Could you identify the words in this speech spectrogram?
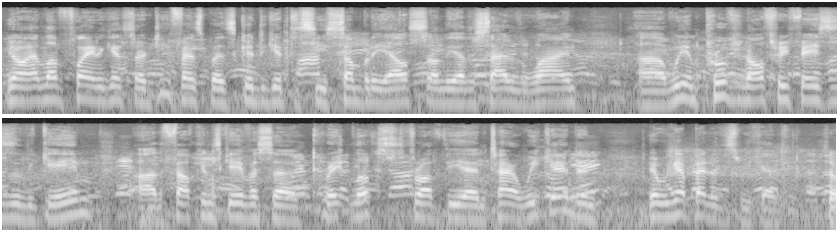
you know I love playing against our defense, but it's good to get to see somebody else on the other side of the line. Uh, we improved in all three phases of the game. Uh, the Falcons gave us great looks throughout the entire weekend, and you know, we got better this weekend. So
